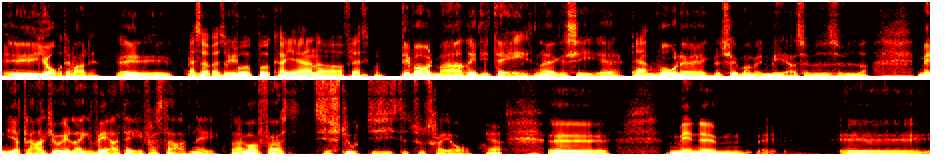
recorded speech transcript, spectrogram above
øh, jo, det var det. Øh, Altså, altså det, både, både karrieren og, og flasken? det var jo et mareridt i dag, når jeg kan se, at Ja. ja. nu vågner jeg ikke med tømmermænd mere, og så videre, og så videre. Men jeg drak jo heller ikke hver dag fra starten af. Nej. Det var først til slut de sidste to-tre år. Ja. Øh, men øhm, øh,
